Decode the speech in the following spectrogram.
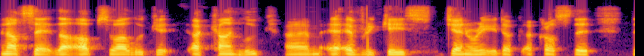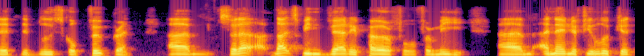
and I've set that up so I look at I can look um, at every case generated ac- across the, the, the BlueScope footprint. Um, so that that's been very powerful for me. Um, and then if you look at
